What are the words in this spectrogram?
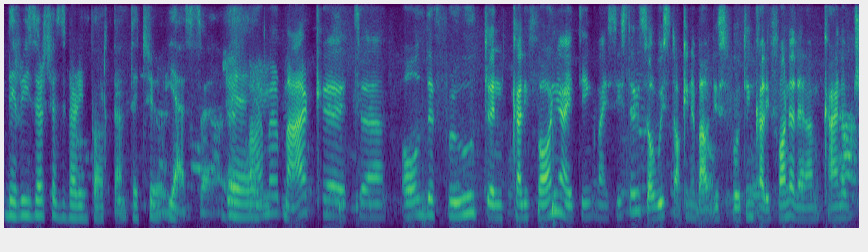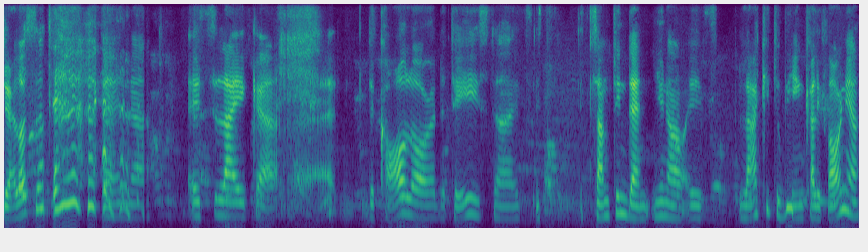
the research is very important too. Yes. the Uh, farmer market, uh, all the fruit in California. I think my sister is always talking about this fruit in California that I'm kind of jealous. and uh, it's like uh, the color, the taste. Uh, it's, it's it's something that you know it's lucky to be in California,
